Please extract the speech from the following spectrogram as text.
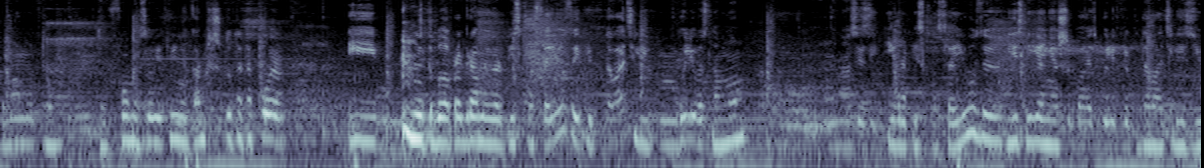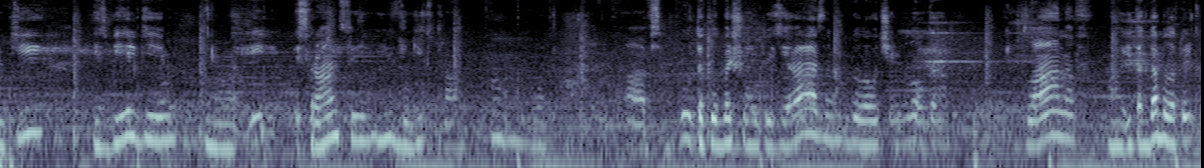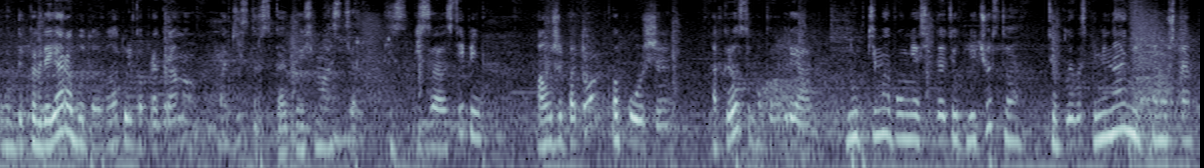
по-моему, то, то Former Soviet Union Country, что-то такое. И это была программа Европейского Союза, и преподаватели были в основном у нас из Европейского Союза. Если я не ошибаюсь, были преподаватели из UK, из Бельгии, и из Франции и из других стран. Вот. А, был такой большой энтузиазм, было очень много планов. А, и тогда была только, когда я работала, была только программа магистрская, то есть мастер, присваивала степень. А уже потом, попозже, открылся бакалавриат. Ну, к КИМЭПу у меня всегда теплые чувства, теплые воспоминания, потому что,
